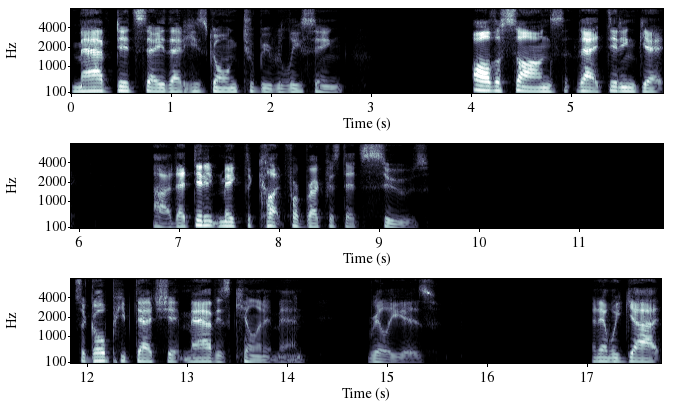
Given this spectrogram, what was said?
Mav did say that he's going to be releasing all the songs that didn't get uh, that didn't make the cut for Breakfast at Sue's. So go peep that shit. Mav is killing it, man. Really is. And then we got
